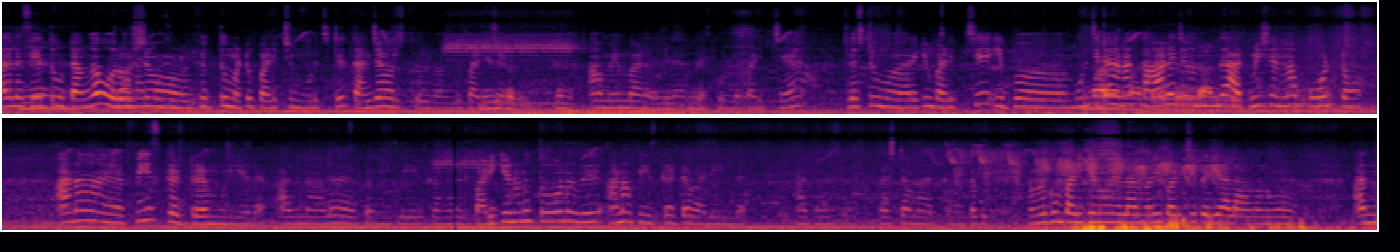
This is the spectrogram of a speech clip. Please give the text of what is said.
அதில் சேர்த்து விட்டாங்க. ஒரு வருஷம் ஃபிஃப்த்து மட்டும் படித்து முடிச்சுட்டு தஞ்சாவூர் ஸ்கூலில் வந்து படித்தேன் மேம்பாலத்தில் இருக்க ஸ்கூலில் படித்தேன் ப்ளஸ் டூ வரைக்கும் படித்து இப்போ முடிச்சுட்டேன். ஆனால் காலேஜ் வந்து அட்மிஷன்லாம் போட்டோம். ஆனால் ஃபீஸ் கட்டுற முடியலை. அதனால இப்போ வீட்டிலேயே இருக்காங்க. படிக்கணும்னு தோணுது. ஆனால் ஃபீஸ் கட்ட வழி இல்லை. அதான் சார் கஷ்டமாக இருக்கு. மற்றபடி நம்மளுக்கும் படிக்கணும். எல்லார் மாதிரியும் படித்து பெரிய ஆள் ஆகணும். அந்த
